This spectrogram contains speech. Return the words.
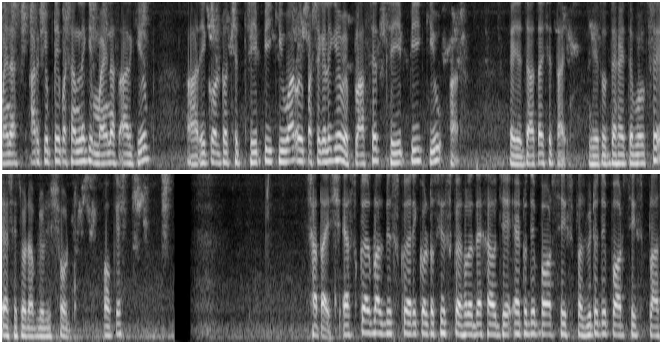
minus r কিউবটা এই পাশে আনলে কি? Minus r cube r equal to হচ্ছে থ্রি পি কিউ আর ওই পাশে গেলে কি হবে? প্লাসের থ্রি পি কিউ আর এই যে যা চাইছে তাই। যেহেতু দেখাইতে বলছে এস এইচ ও ডাব্লিউ ডি শোড ওকে সাতাইশ। Square plus b square equal to c square হলে দেখাও যে a to the power six plus b to the power six plus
